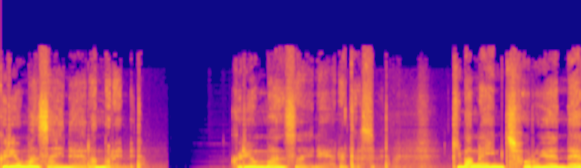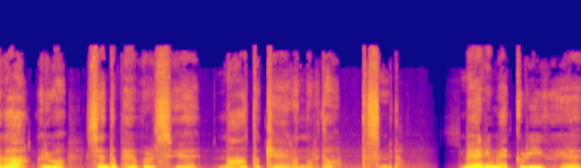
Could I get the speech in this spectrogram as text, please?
그리움만 쌓이네란 노래입니다. 그리움만 쌓이네를 들었습니다. 김학래 임철우의 내가 그리고 샌드페블스의 나 어떻게란 노래도 듣습니다. 메리 맥그리그의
